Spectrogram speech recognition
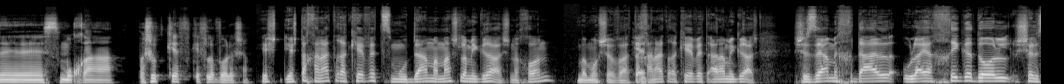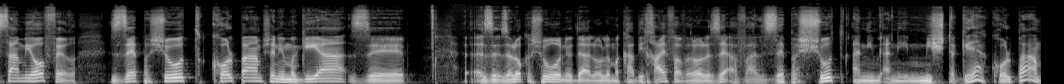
אה, סמוכה פשוט כיף כיף לבוא לשם. יש, יש תחנת רכבת צמודה ממש למגרש נכון? במושבה כן. תחנת רכבת על המגרש שזה המחדל אולי הכי גדול של סמי עופר זה פשוט כל פעם שאני מגיע זה. זה, זה לא קשור, אני יודע, לא למכבי חיפה ולא לזה, אבל זה פשוט, אני, אני משתגע כל פעם.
